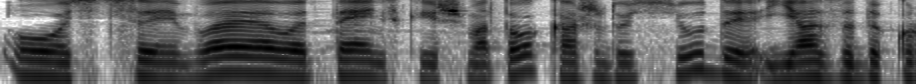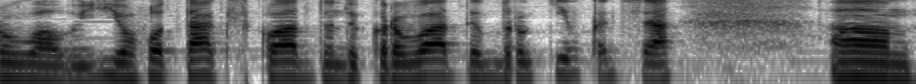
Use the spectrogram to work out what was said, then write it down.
ось цей велетенський шматок аж до сюди я задекорував. Його так складно декорувати. Бруківка ця. Е-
